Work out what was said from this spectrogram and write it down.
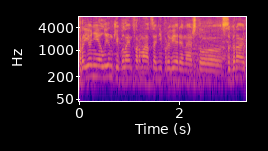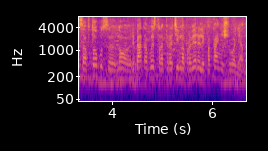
В районе Ялынки была информация непроверенная, что собираются автобусы, но ребята быстро, оперативно проверили, пока ничего нету.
